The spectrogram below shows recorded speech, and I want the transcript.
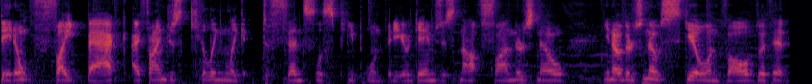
they don't fight back. I find just killing like defenseless people in video games just not fun. There's no, you know, there's no skill involved with it.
